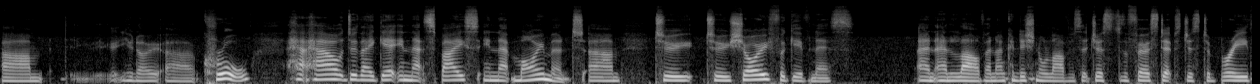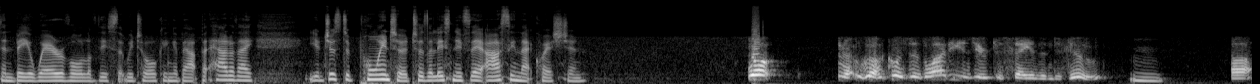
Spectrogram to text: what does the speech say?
um, you know uh, cruel how, how, do they get in that space in that moment um, to to show forgiveness and, and love and unconditional love? Is it just the first steps just to breathe and be aware of all of this that we're talking about? But how do they, you're just a pointer to the listener if they're asking that question? Well, you know, well, of course, it's a lot easier to say than to do. Mm. Uh,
